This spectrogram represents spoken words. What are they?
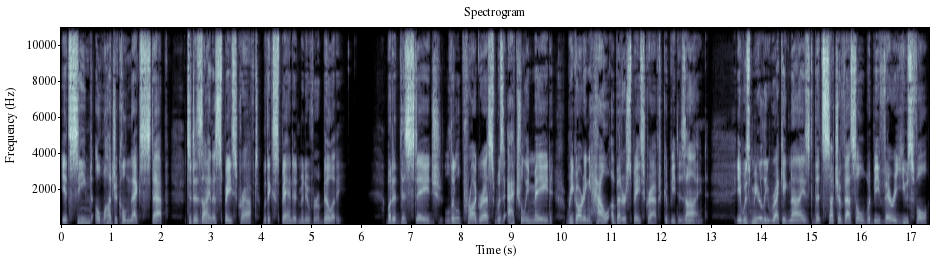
It seemed a logical next step to design a spacecraft with expanded maneuverability But at this stage, little progress was actually made regarding how a better spacecraft could be designed. It was merely recognized that such a vessel would be very useful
